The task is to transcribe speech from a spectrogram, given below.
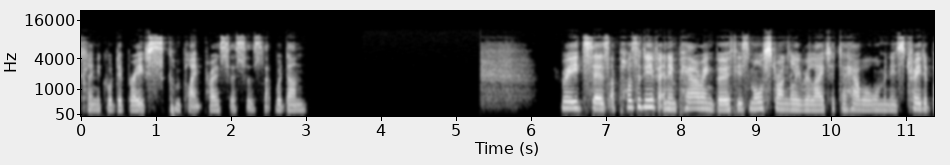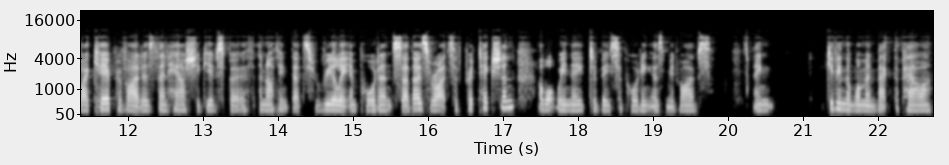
clinical debriefs, complaint processes that were done. Reed says a positive and empowering birth is more strongly related to how a woman is treated by care providers than how she gives birth. And I think that's really important. So, those rights of protection are what we need to be supporting as midwives and giving the woman back the power.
